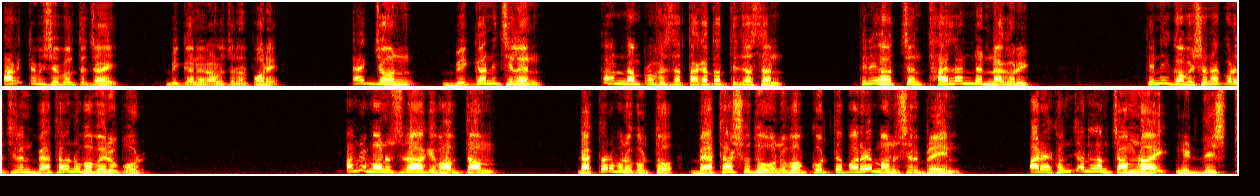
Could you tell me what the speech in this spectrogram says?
আরেকটা বিষয় বলতে চাই বিজ্ঞানের আলোচনার পরে। একজন বিজ্ঞানী ছিলেন। তার নাম প্রফেসর তাগাতার তেজাসান তিনি হচ্ছেন থাইল্যান্ডের নাগরিক। তিনি গবেষণা করেছিলেন ব্যথা অনুভবের উপর। আমরা মানুষরা আগে ভাবতাম, ডাক্তার মনে করত, ব্যথা শুধু অনুভব করতে পারে মানুষের ব্রেন আর এখন জানলাম চামড়ায় নির্দিষ্ট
